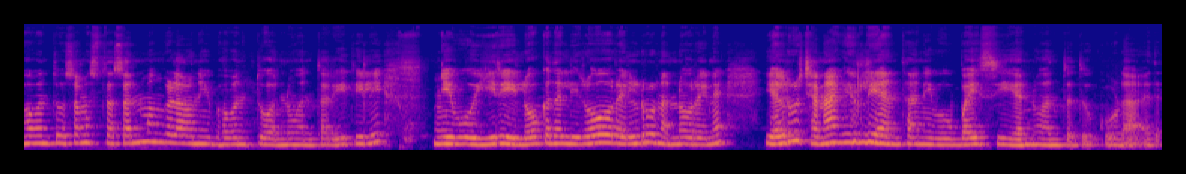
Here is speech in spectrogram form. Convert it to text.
ಭವಂತು, ಸಮಸ್ತ ಸನ್ಮಂಗಳಾನಿ ಭವಂತು ಅನ್ನುವಂಥ ರೀತಿಲಿ ನೀವು ಇರಿ. ಲೋಕದಲ್ಲಿರೋರೆಲ್ಲರೂ ನನ್ನೋರೇನೆ ಎಲ್ಲರೂ ಚೆನ್ನಾಗಿರಲಿ ಅಂತ ನೀವು ಬಯಸಿ ಅನ್ನುವಂಥದ್ದು ಕೂಡ ಇದೆ.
